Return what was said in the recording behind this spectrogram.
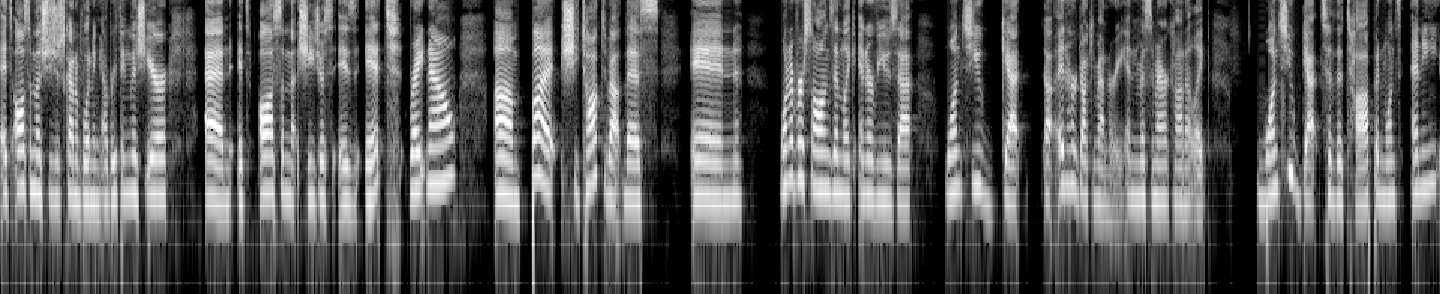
it's awesome that she's just kind of winning everything this year, and it's awesome that she just is it right now. Um, but she talked about this in one of her songs and like interviews that once you get uh, in her documentary in Miss Americana, like once you get to the top, and once any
